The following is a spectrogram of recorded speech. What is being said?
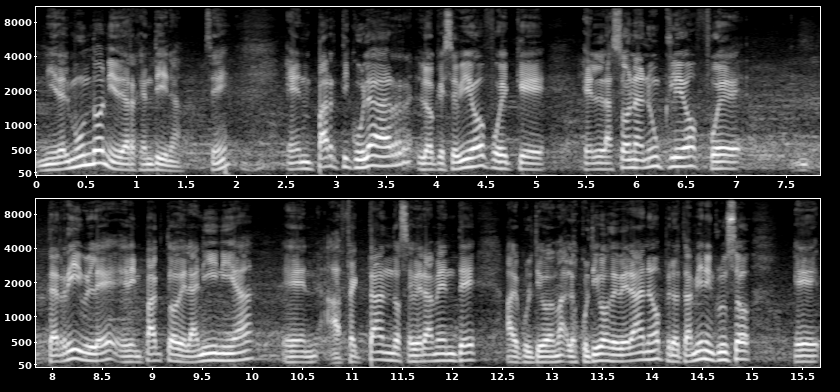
ni del mundo ni de Argentina. ¿sí? En particular, lo que se vio fue que en la zona núcleo fue terrible el impacto de la niña afectando severamente al cultivo los cultivos de verano, pero también incluso eh,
